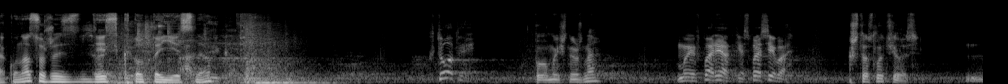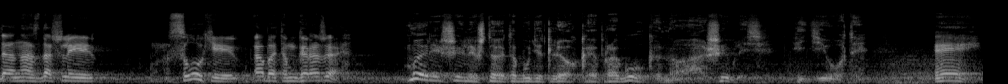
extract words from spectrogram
Так, у нас уже здесь кто-то есть, да? Кто ты? Помощь нужна? Мы в порядке, спасибо. Что случилось? До нас дошли слухи об этом гараже. Мы решили, что это будет легкая прогулка, но ошиблись. Идиоты. Эй,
